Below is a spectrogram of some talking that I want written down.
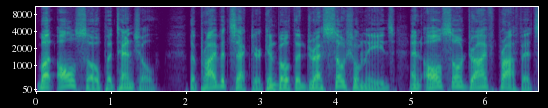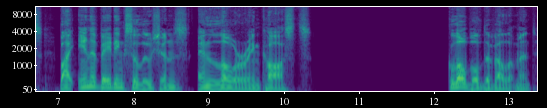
but also potential. The private sector can both address social needs and also drive profits by innovating solutions and lowering costs. Global development.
